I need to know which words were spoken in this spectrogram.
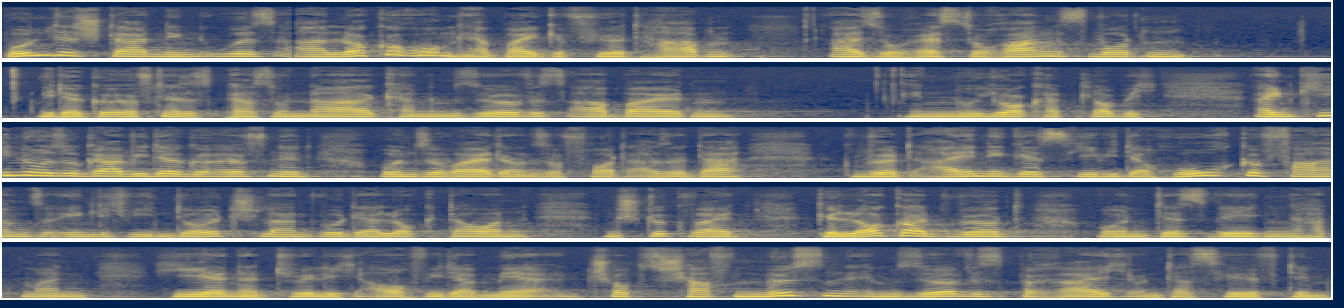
Bundes Bundesstaaten in den USA Lockerungen herbeigeführt haben. Also Restaurants wurden wieder geöffnet, das Personal kann im Service arbeiten. In New York hat, glaube ich, ein Kino sogar wieder geöffnet und so weiter und so fort. Also da wird einiges hier wieder hochgefahren, so ähnlich wie in Deutschland, wo der Lockdown ein Stück weit gelockert wird. Und deswegen hat man hier natürlich auch wieder mehr Jobs schaffen müssen im Servicebereich und das hilft dem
